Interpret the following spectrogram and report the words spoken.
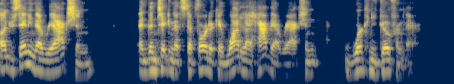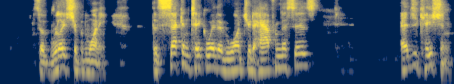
Understanding that reaction and then taking that step forward. Okay, why did I have that reaction? Where can you go from there? So, relationship with money. The second takeaway that we want you to have from this is education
